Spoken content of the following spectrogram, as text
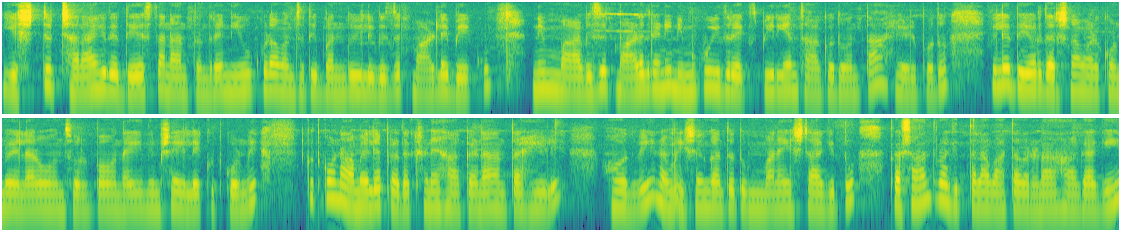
ಎಷ್ಟು ಚೆನ್ನಾಗಿದೆ ದೇವಸ್ಥಾನ ಅಂತಂದರೆ ನೀವು ಕೂಡ ಒಂದು ಸತಿ ಬಂದು ಇಲ್ಲಿ ವಿಸಿಟ್ ಮಾಡಲೇಬೇಕು. ನಿಮ್ಮ ವಿಸಿಟ್ ಮಾಡಿದ್ರೇ ನಿಮಗೂ ಇದರ ಎಕ್ಸ್ಪೀರಿಯೆನ್ಸ್ ಆಗೋದು ಅಂತ ಹೇಳ್ಬೋದು. ಇಲ್ಲೇ ದೇವ್ರ ದರ್ಶನ ಮಾಡಿಕೊಂಡು ಎಲ್ಲರೂ ಒಂದು ಸ್ವಲ್ಪ ಒಂದು ಐದು ನಿಮಿಷ ಇಲ್ಲೇ ಕುತ್ಕೊಂಡ್ವಿ. ಕುತ್ಕೊಂಡು ಆಮೇಲೆ ಪ್ರದಕ್ಷಿಣೆ ಹಾಕೋಣ ಅಂತ ಹೇಳಿ ಹೋದ್ವಿ. ನಮ್ಮ ಇಶಂಗಂತೂ ತುಂಬಾ ಇಷ್ಟ ಆಗಿತ್ತು. ಪ್ರಶಾಂತವಾಗಿತ್ತಲ್ಲ ವಾತಾವರಣ, ಹಾಗಾಗಿ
